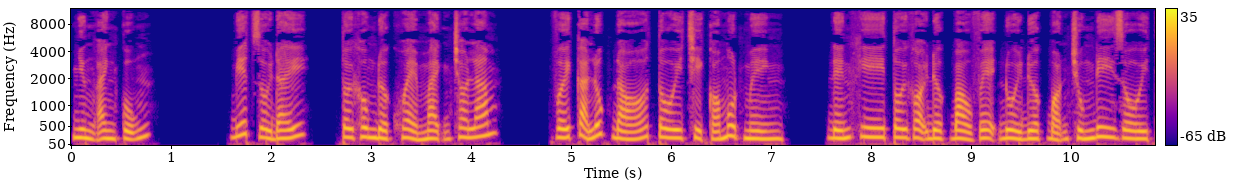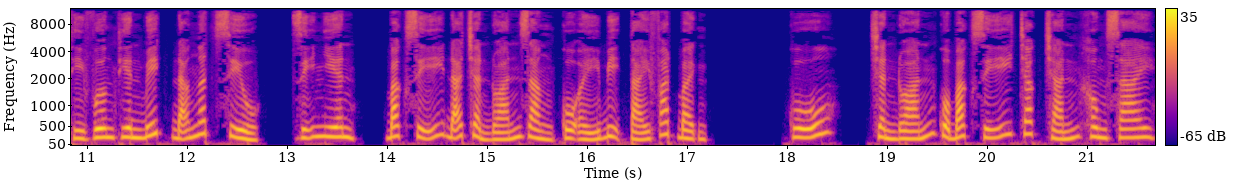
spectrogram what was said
nhưng anh cũng biết rồi đấy, tôi không được khỏe mạnh cho lắm. Với cả lúc đó tôi chỉ có một mình. Đến khi tôi gọi được bảo vệ đuổi được bọn chúng đi rồi thì Vương Thiên Bích đã ngất xỉu. Dĩ nhiên, bác sĩ đã chẩn đoán rằng cô ấy bị tái phát bệnh. Cũ, chẩn đoán của bác sĩ chắc chắn không sai.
